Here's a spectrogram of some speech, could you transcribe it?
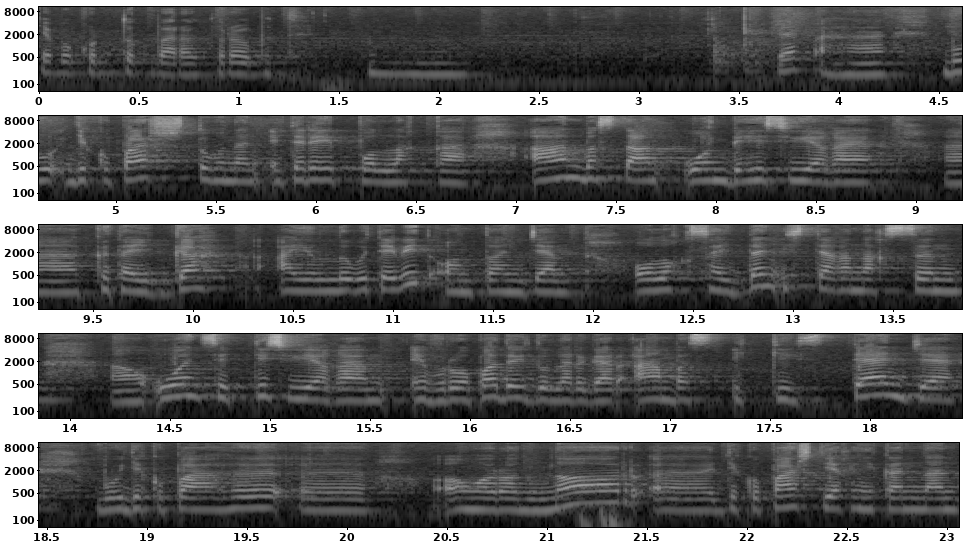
Жабы күрдік бара тұра бұд. Бу декупаж туһунан этерей поллакка аан бастан 15 сүйяга кытайга айыллы бутебит онтон жам олок сайдан истеген аксын 17 сүйяга Европа дойдуларгар аан бас 2 стен же бу декупажы оңороннор декупаж техниканнан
